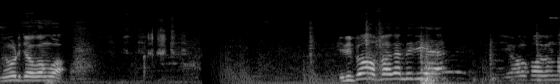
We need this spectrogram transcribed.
ഞാൻ ഓടിച്ചു നോക്കാൻ പോവാ. ഇതിപ്പോ ഓഫാക്കാൻ എന്താ ചെയ്യാ? ഈ ഓഫാക്കണ്ട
